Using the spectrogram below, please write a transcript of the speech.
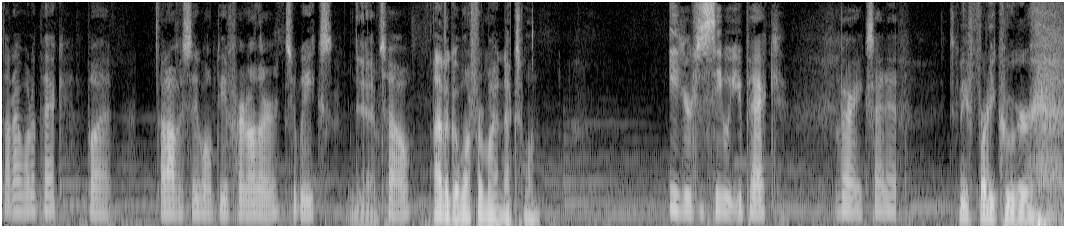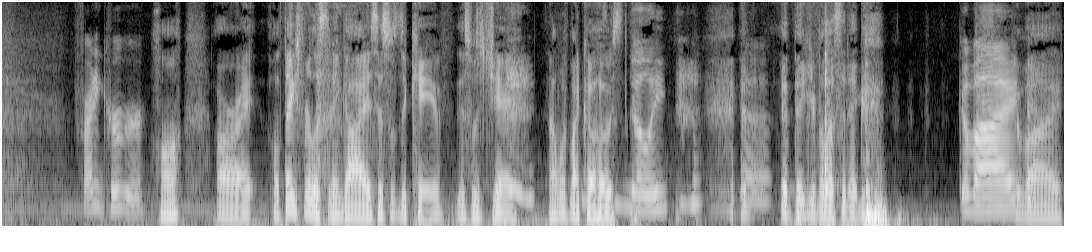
that I want to pick, but that obviously won't be for another two weeks. yeah, So I have a good one for my next one. eager to see what you pick. Very excited. It's gonna be Freddy Krueger. Freddy Krueger. Huh? All right. Well, thanks for listening, guys. This was the cave. This was Jay. I'm with my co-host, Millie. and, and thank you for listening. Goodbye. Goodbye.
